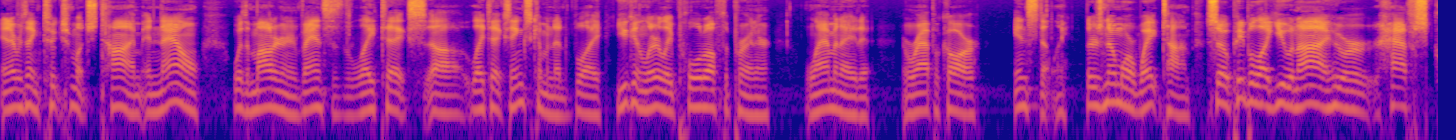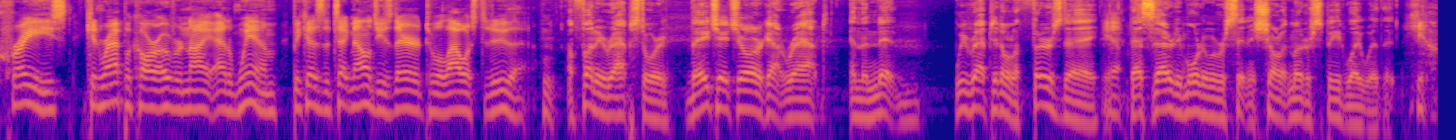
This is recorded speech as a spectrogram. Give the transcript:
and everything took so much time. And now, with the modern advances, the latex uh, latex inks coming into play, you can literally pull it off the printer, laminate it, and wrap a car instantly. There's no more wait time. So people like you and I who are half crazed can wrap a car overnight at a whim because the technology is there to allow us to do that. A funny wrap story. The HHR got wrapped, and the net. We wrapped it on a Thursday. Yeah. That Saturday morning, we were sitting at Charlotte Motor Speedway with it. Yeah.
